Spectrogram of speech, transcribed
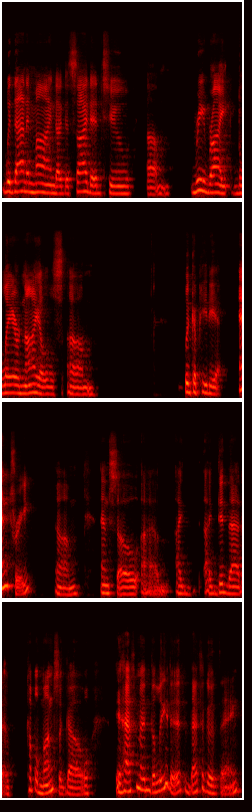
with that in mind, I decided to um, rewrite Blair Niles' um, Wikipedia entry. Um, and so um, I, I did that a couple months ago. It hasn't been deleted. That's a good thing.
